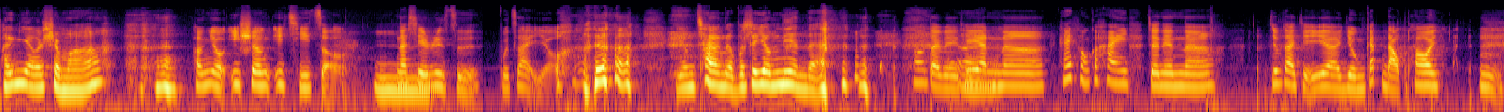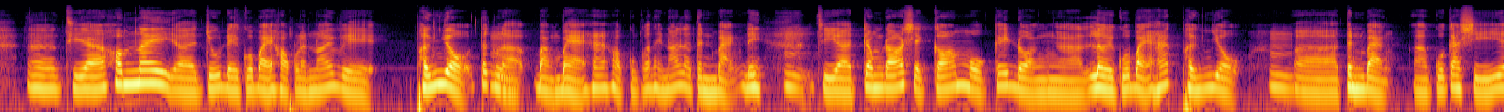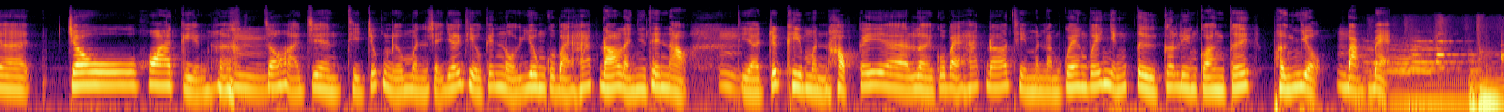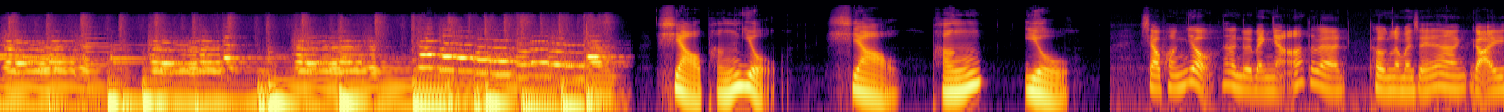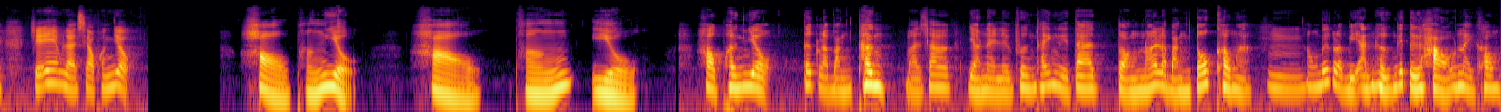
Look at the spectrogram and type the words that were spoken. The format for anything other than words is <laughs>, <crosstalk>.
Phấn nhau gì mà Phấn nhau y sinh y chỉ dỗ. Ừ. Nà xie rì zi bù zài yếu <laughs> Dùng chăng đó, không phải dùng niệm đó Không, tại vì khi à. anh uh, hát không có hay Cho nên uh, chúng ta chỉ ờ, dùng cách đọc thôi. Ừ. Ờ, thì à, hôm nay à, chủ đề của bài học là nói về phấn dụ tức là bạn bè ha hoặc cũng có thể nói là tình bạn đi Ừ. thì à, trong đó sẽ có một cái đoạn à, lời của bài hát phấn dụ Ừ. à, tình bạn à, của ca sĩ à, Châu Hoa Kiện <laughs> ừ. Châu Hoa Kiện thì chút nữa mình sẽ giới thiệu cái nội dung của bài hát đó là như thế nào. Ừ. Thì uh, trước khi mình học cái uh, lời của bài hát đó thì mình làm quen với những từ có liên quan tới phẫn dụ, ừ. bạn bè. Xiao Peng Yu Xiao Peng Yu Xiao Peng Yu tức là người bạn nhỏ, tức là thường là mình sẽ à, gọi trẻ em là sào phấn dụ. 好朋友，好朋友， học phấn dụ tức là bằng thân mà sao dạo này Lệ Phương thấy người ta toàn nói là bằng tốt không à Ừ. không biết là bị ảnh hưởng cái từ hậu này không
